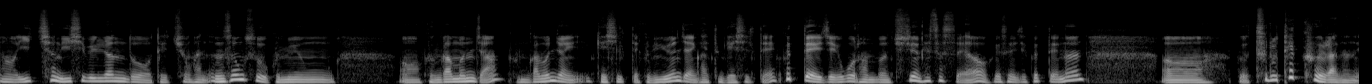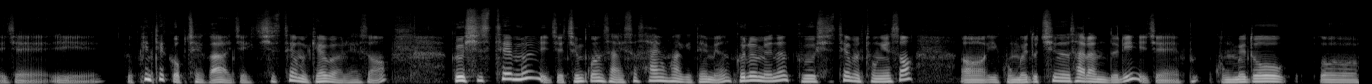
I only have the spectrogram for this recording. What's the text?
어 2021년도 대충 한 은성수 금융 어 금감원장, 금감원장이 계실 때 금융위원장이 같은 계실 때 그때 이제 요걸 한번 추진했었어요. 그래서 이제 그때는 어 그 트루테크라는 이제 이 그 핀테크 업체가 이제 시스템을 개발을 해서 그 시스템을 이제 증권사에서 사용하게 되면 그러면은 그 시스템을 통해서 어 이 공매도 치는 사람들이 이제 공매도 어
